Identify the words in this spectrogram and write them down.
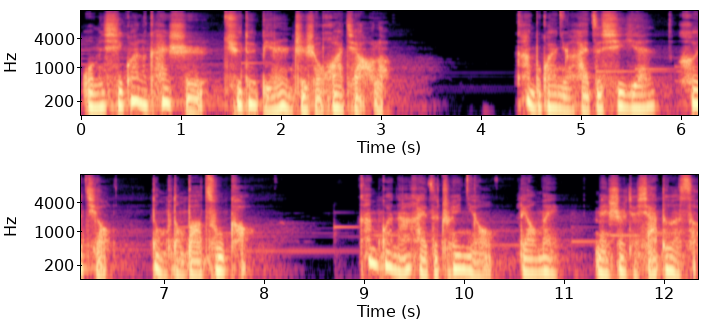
我们习惯了开始去对别人指手画脚了。看不惯女孩子吸烟、喝酒，动不动爆粗口；看不惯男孩子吹牛、撩妹，没事就瞎嘚瑟。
